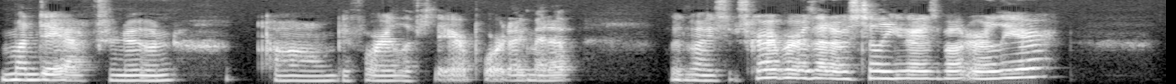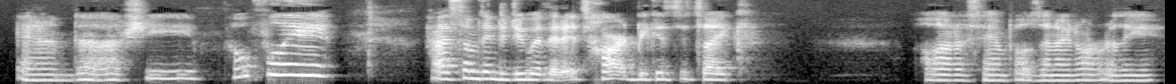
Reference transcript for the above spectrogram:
Monday afternoon um, before I left the airport. I met up with my subscriber that I was telling you guys about earlier. And uh, she hopefully has something to do with it. It's hard because it's like a lot of samples and I don't really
